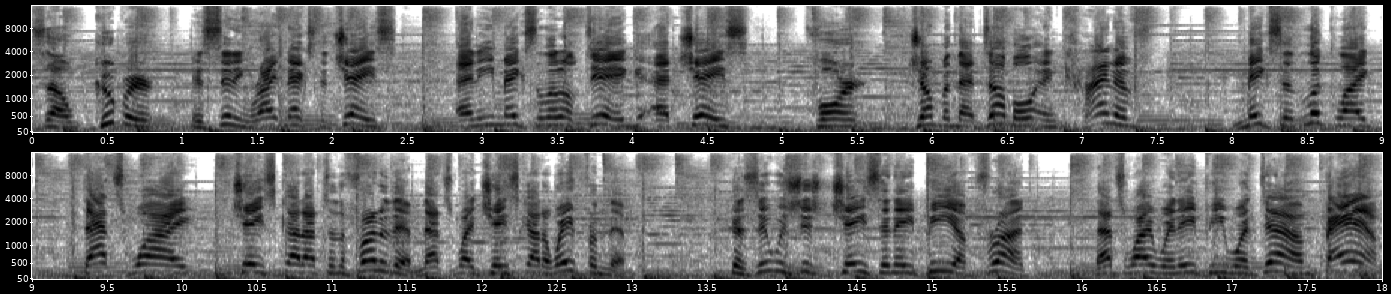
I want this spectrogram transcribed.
So Cooper is sitting right next to Chase, and he makes a little dig at Chase for jumping that double and kind of makes it look like that's why Chase got out to the front of them. That's why Chase got away from them. Because it was just Chase and AP up front. That's why when AP went down, bam,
